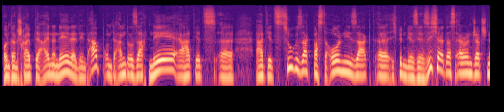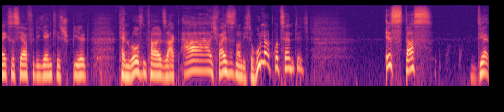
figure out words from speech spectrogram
Und dann schreibt der eine, nee, der lehnt ab und der andere sagt, nee, er hat jetzt, äh, er hat jetzt zugesagt. Buster Olney sagt, äh, ich bin mir sehr sicher, dass Aaron Judge nächstes Jahr für die Yankees spielt. Ken Rosenthal sagt, ah, ich weiß es noch nicht so hundertprozentig. Ist das der,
